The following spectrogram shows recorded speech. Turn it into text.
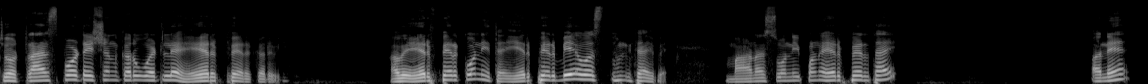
જો ટ્રાન્સપોર્ટેશન કરવું એટલે હેરફેર કરવી. હવે હેરફેર કોની થાય? હેરફેર બે વસ્તુની થાય ભાઈ. માણસોની પણ હેરફેર થાય અને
